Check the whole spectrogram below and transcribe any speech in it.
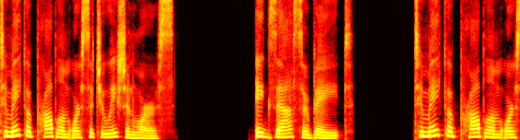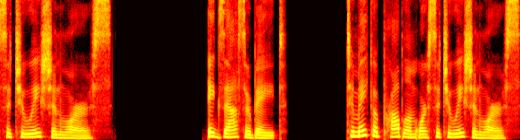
To make a problem or situation worse. Exacerbate. To make a problem or situation worse. Exacerbate. To make a problem or situation worse.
